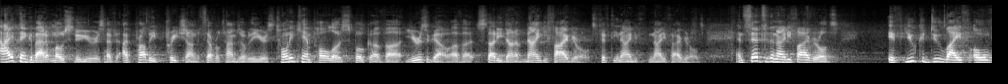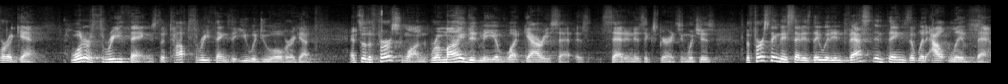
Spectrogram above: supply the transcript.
I think about it most New Year's. I've, I've probably preached on it several times over the years. Tony Campolo spoke of uh, years ago of a study done of 95 year olds, 50, 90, 95 year olds, and said to the 95 year olds, if you could do life over again, what are three things, the top three things that you would do over again? And so the first one reminded me of what Gary said, said in his experiencing, which is the first thing they said is they would invest in things that would outlive them.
